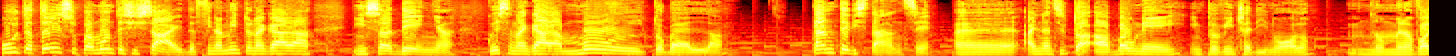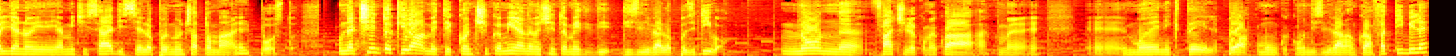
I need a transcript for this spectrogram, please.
Ultra Trail Supramonte Seaside, finalmente una gara in Sardegna. Questa è una gara molto bella. Tante distanze. Eh, innanzitutto a Baunei, in provincia di Nuoro non me lo vogliano i amici sardi se l'ho pronunciato male il posto. Una 100 km con 5900 metri di dislivello positivo. Non facile come qua, come eh, Morenic Trail, però comunque con un dislivello ancora fattibile.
